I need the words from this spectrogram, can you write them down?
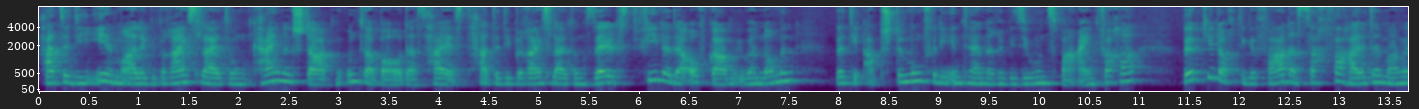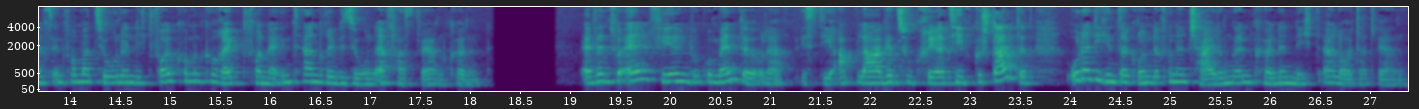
Hatte die ehemalige Bereichsleitung keinen starken Unterbau, das heißt, hatte die Bereichsleitung selbst viele der Aufgaben übernommen, wird die Abstimmung für die interne Revision zwar einfacher, birgt jedoch die Gefahr, dass Sachverhalte mangels Informationen nicht vollkommen korrekt von der internen Revision erfasst werden können. Eventuell fehlen Dokumente oder ist die Ablage zu kreativ gestaltet oder die Hintergründe von Entscheidungen können nicht erläutert werden.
